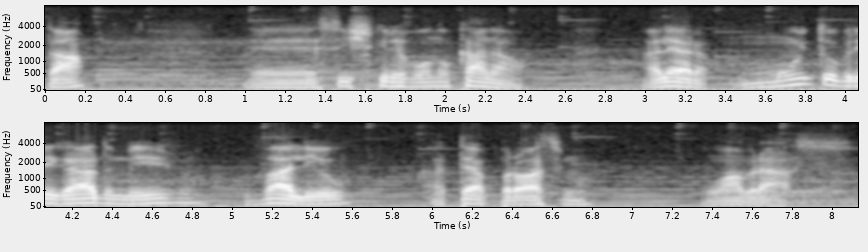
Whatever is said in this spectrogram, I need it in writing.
tá? É, se inscrevam no canal. Galera, muito obrigado mesmo, valeu, até a próxima, um abraço.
